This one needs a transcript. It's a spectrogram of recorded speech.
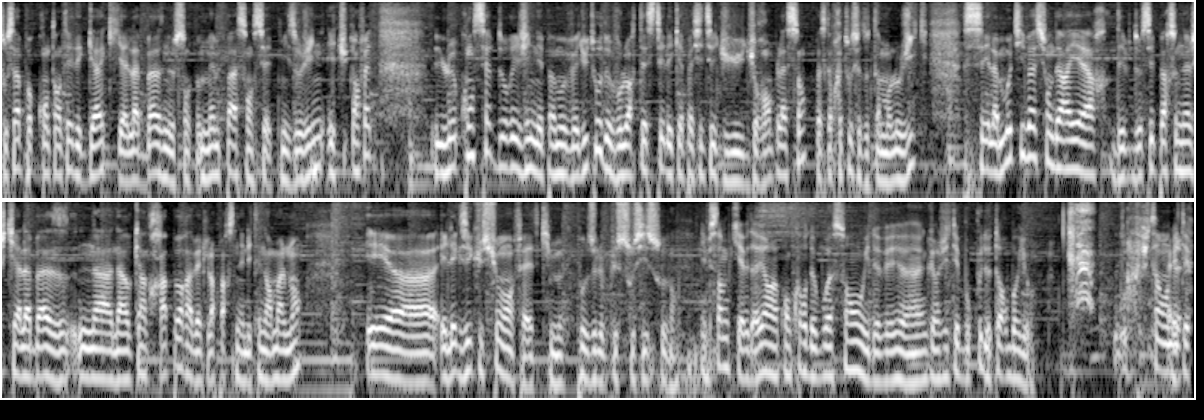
Tout ça pour contenter des gars qui à la base ne sont même pas censés être misogynes. Et tu, en fait, le concept d'origine n'est pas mauvais du tout de vouloir tester les capacités du, du remplaçant, parce qu'après tout c'est totalement logique. C'est la motivation derrière des- de ces personnages qui à la base n'a aucun rapport avec leur personnalité normalement. Et, euh, et l'exécution en fait qui me pose le plus souci souvent. Il me semble qu'il y avait d'ailleurs un concours de boissons où il devait euh, ingurgiter beaucoup de torboyaux. Oh, putain, on Elle était,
